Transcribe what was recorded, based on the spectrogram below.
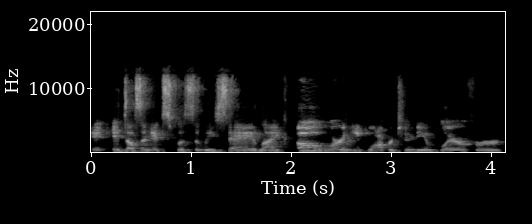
it, it doesn't explicitly say like, oh, we're an equal opportunity employer for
